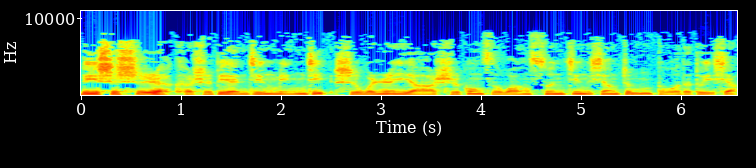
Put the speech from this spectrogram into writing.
李师师啊，可是汴京名妓，是文人雅士公子王孙竞相争夺的对象，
